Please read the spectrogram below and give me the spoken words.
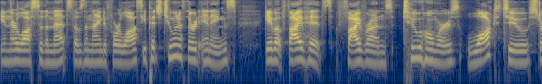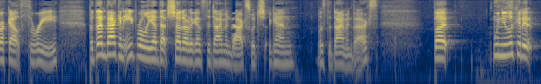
in their loss to the Mets. That was a 9 to 4 loss. He pitched two and a third innings, gave up five hits, five runs, two homers, walked two, struck out three. But then back in April, he had that shutout against the Diamondbacks, which again was the Diamondbacks. But when you look at it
